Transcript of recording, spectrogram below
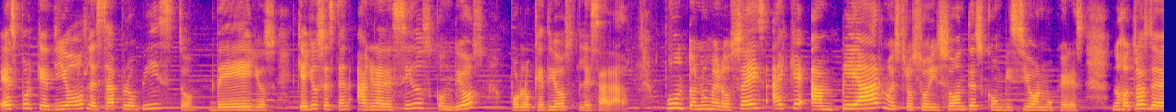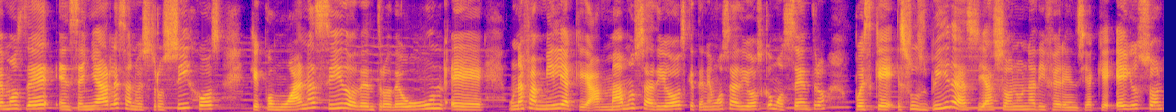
es porque Dios les ha provisto de ellos, que ellos estén agradecidos con Dios por lo que Dios les ha dado. Punto número 6, hay que ampliar nuestros horizontes con visión, mujeres. Nosotros debemos de enseñarles a nuestros hijos que como han nacido dentro de un, eh, una familia que amamos a Dios, que tenemos a Dios como centro, pues que sus vidas ya son una diferencia, que ellos son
